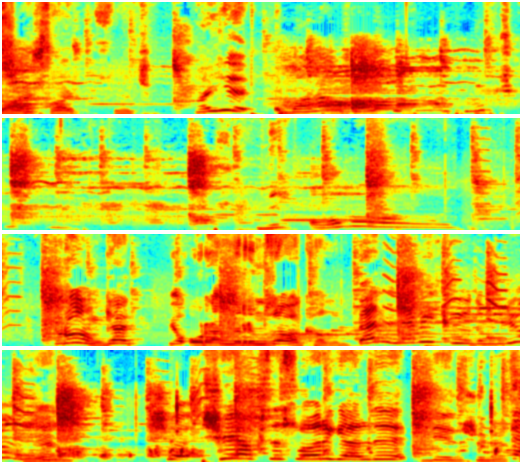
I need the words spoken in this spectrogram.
bana savaş kutusuna çıktı. Hayır bana savaş kutusundan kurup çıkmış. Ne? Aa. Dur oğlum gel bir oranlarımıza bakalım. Ben ne bekliyordum biliyor musun? Ne? Şey, şey aksesuarı geldi diye düşünüyordum.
